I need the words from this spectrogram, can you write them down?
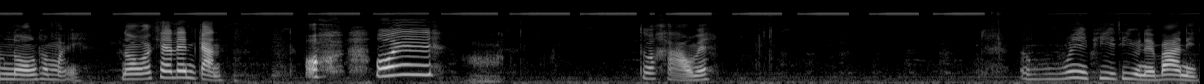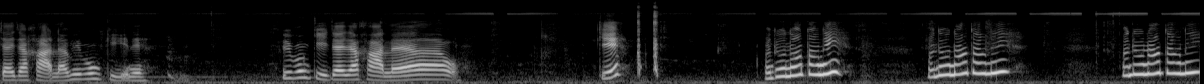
ำน้องทำไม น้องก็แค่เล่นกัน โอ้โอ้ยตัวขาวไหมโอ้ยพี่ที่อยู่ในบ้านนี่ใจจะขาดแล้วพี่บุ้งกี่เนี่ย พี่บุ้งกี่ใจจะขาดแล้วจีมาดูน้องตรงนี้ มาดูน้องตรงนี้ มาดูน้องตรงนี้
